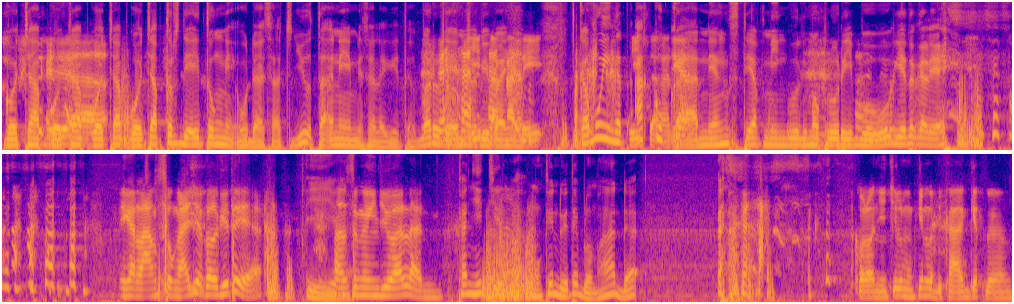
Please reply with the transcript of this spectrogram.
gocap gocap Iya. gocap gocap terus dia hitung nih udah satu juta nih misalnya gitu. Baru DM lebih banyak. kali. Kamu inget Bisa aku kan yang setiap minggu lima puluh ribu gitu kali ya? Tinggal langsung aja kalau gitu ya. iya. Langsung yang jualan. Kan nyicil pak, mungkin duitnya belum ada. Kalau nyicil mungkin lebih kaget dong.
